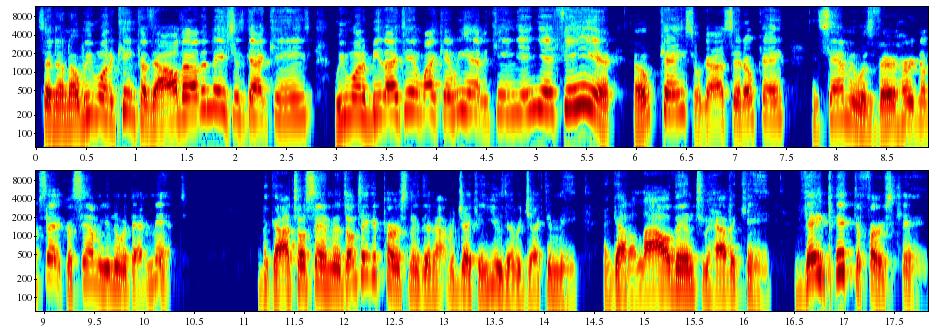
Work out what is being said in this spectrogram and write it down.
said, No, no, we want a king because all the other nations got kings. We want to be like them. Why can't we have a king? And yes, here. Okay. So God said, Okay. And Samuel was very hurt and upset because Samuel knew what that meant. But God told Samuel, Don't take it personally. They're not rejecting you, they're rejecting me. And God allowed them to have a king. They picked the first king.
